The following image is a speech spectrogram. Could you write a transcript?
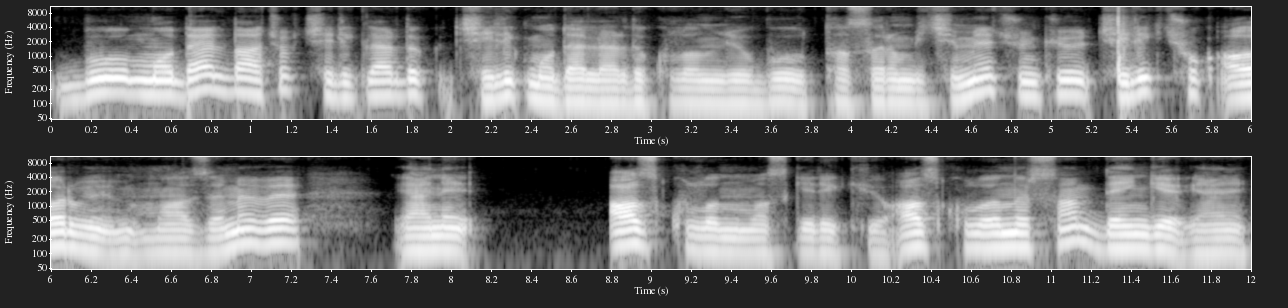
bu model daha çok çeliklerde çelik modellerde kullanılıyor bu tasarım biçimi. Çünkü çelik çok ağır bir malzeme ve yani az kullanılması gerekiyor. Az kullanırsan denge yani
